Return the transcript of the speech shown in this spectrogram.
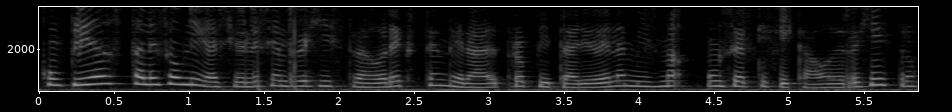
Cumplidas tales obligaciones, el registrador extenderá al propietario de la misma un certificado de registro.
